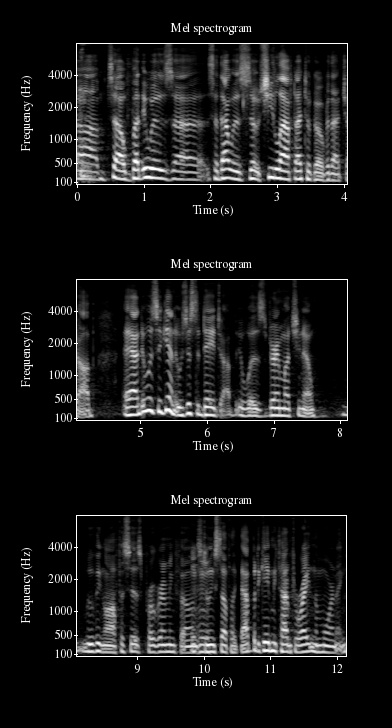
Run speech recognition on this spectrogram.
um, so, but it was uh, so that was so she left. I took over that job, and it was again, it was just a day job. It was very much you know moving offices, programming phones, doing stuff like that. But it gave me time to write in the morning.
